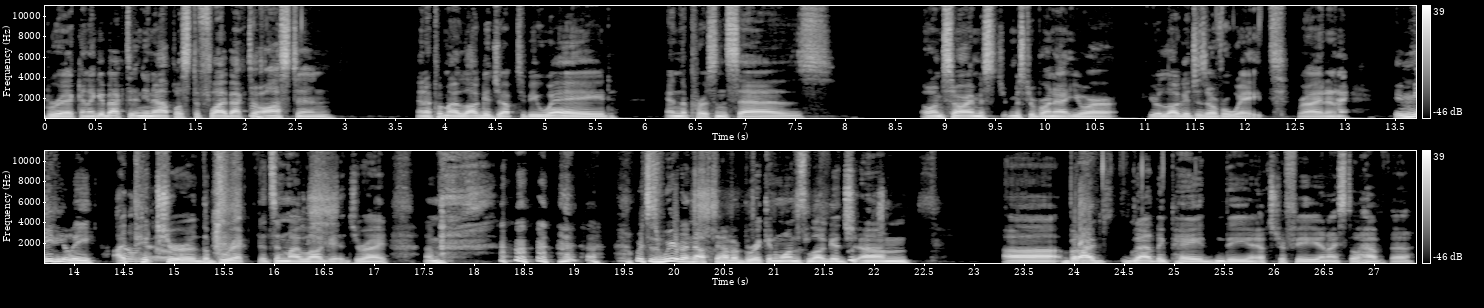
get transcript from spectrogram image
brick. And I get back to Indianapolis to fly back to Austin. And I put my luggage up to be weighed. And the person says, Oh, I'm sorry, Mr. Mr. Barnett, your your luggage is overweight, right? And I immediately I Oh, picture the brick that's in my luggage, right? Um, which is weird enough to have a brick in one's luggage. Um, uh, but I gladly paid the extra fee, and I still have the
